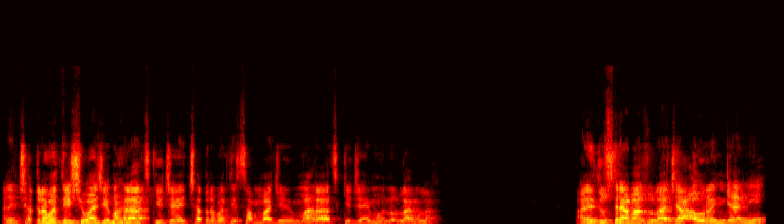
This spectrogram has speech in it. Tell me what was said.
आणि छत्रपती शिवाजी महाराज की जय छत्रपती संभाजी महाराज की जय म्हणू लागला. आणि दुसऱ्या बाजूला ज्या औरंग्यानी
